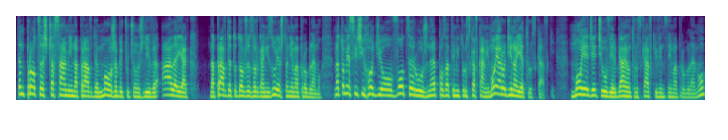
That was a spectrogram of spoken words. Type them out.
Ten proces czasami naprawdę może być uciążliwy, ale jak naprawdę to dobrze zorganizujesz, to nie ma problemu. Natomiast jeśli chodzi o owoce różne, poza tymi truskawkami, moja rodzina je truskawki. Moje dzieci uwielbiają truskawki, więc nie ma problemu.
